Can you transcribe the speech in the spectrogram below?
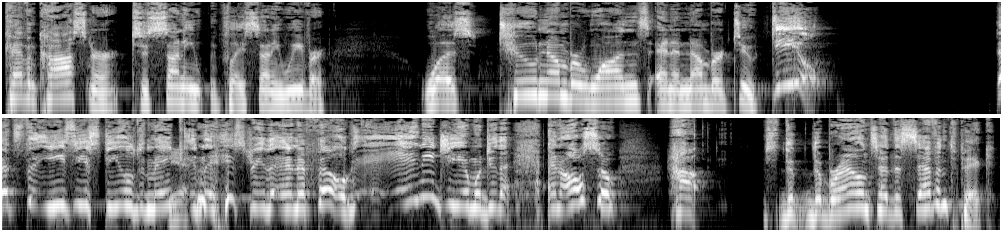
Kevin Costner to Sonny who plays Sonny Weaver was two number ones and a number two deal. That's the easiest deal to make in the history of the NFL. Any GM would do that. And also, how the, the Browns had the seventh pick.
